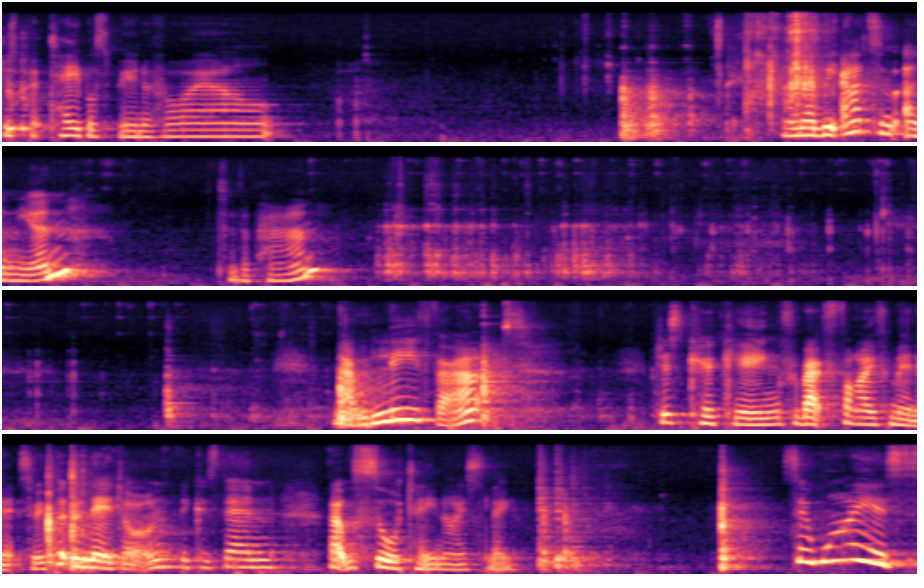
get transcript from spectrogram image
We'll just put a tablespoon of oil. And then we add some onion to the pan. Now we leave that just cooking for about five minutes. So we put the lid on because then that will saute nicely. So why is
